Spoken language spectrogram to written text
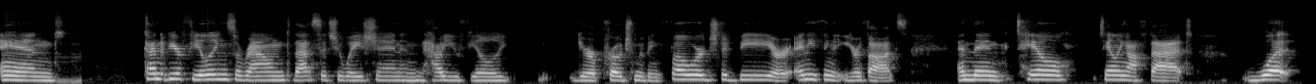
and mm-hmm. kind of your feelings around that situation and how you feel your approach moving forward should be, or anything that your thoughts, and then tail tailing off that, what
